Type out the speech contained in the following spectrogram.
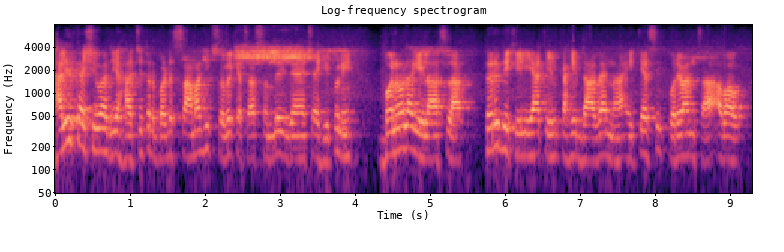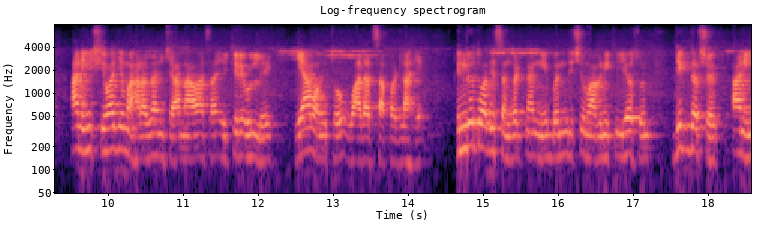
खालिद का शिवाजी हा चित्रपट सामाजिक सलोख्याचा संदेश देण्याच्या हेतूने बनवला गेला असला तरी देखील यातील काही दाव्यांना ऐतिहासिक पुराव्यांचा अभाव आणि शिवाजी महाराजांच्या नावाचा एकेरी उल्लेख यामुळे तो वादात सापडला आहे. हिंदुत्वादी संघटनांनी बंदीची मागणी केली असून दिग्दर्शक आणि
